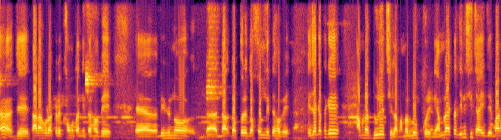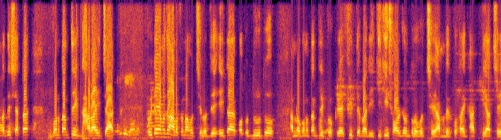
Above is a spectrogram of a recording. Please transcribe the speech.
হ্যাঁ যে তাড়াহুড়া করে ক্ষমতা নিতে হবে বিভিন্ন দপ্তরে দখল নিতে হবে। এই জায়গা থেকে আমরা দূরে ছিলাম, আমরা লোভ করিনি। আমরা একটা জিনিসই চাই যে বাংলাদেশ একটা গণতান্ত্রিক ধারায় যাক। ওইটাই আমাদের আলোচনা হচ্ছিল যে এইটা কত দ্রুত আমরা গণতান্ত্রিক প্রক্রিয়ায় ফিরতে পারি, কি কি ষড়যন্ত্র হচ্ছে, আমাদের কোথায় ঘাটতি আছে,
